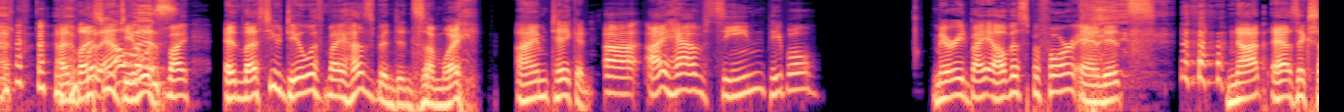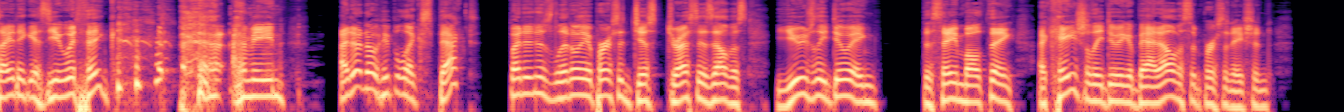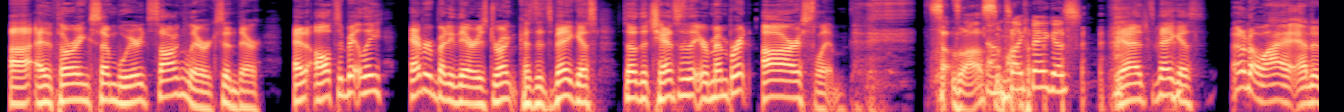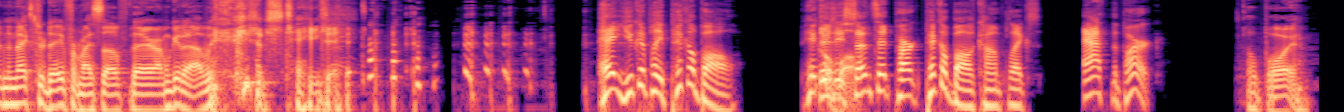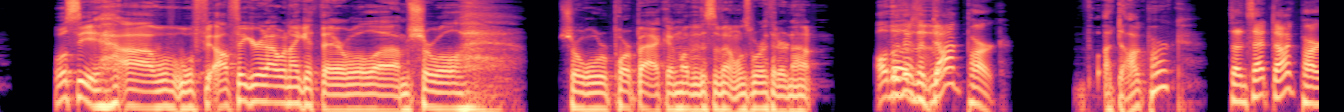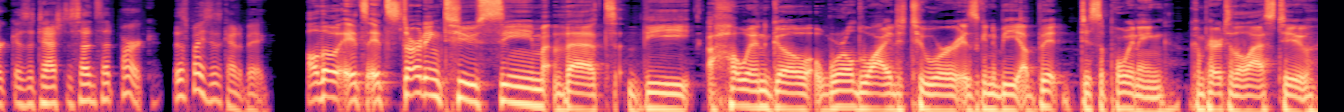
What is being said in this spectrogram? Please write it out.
Unless you deal with my unless you deal with my husband in some way. I'm taken. Uh I have seen people married by Elvis before and it's not as exciting as you would think. I mean, I don't know what people expect, but it is literally a person just dressed as Elvis, usually doing the same old thing, occasionally doing a bad Elvis impersonation, uh, and throwing some weird song lyrics in there. And ultimately, everybody there is drunk because it's Vegas, so the chances that you remember it are slim. Sounds awesome. Sounds like Vegas. Yeah, it's Vegas. I don't know why I added an extra day for myself there. I'm gonna I'm gonna just hate it. Hey, you could play pickleball. There's a Sunset Park pickleball complex at the park. Oh boy, we'll see. Uh, we'll, we'll fi- I'll figure it out when I get there. We'll uh, I'm sure we'll sure we'll report back on whether this event was worth it or not. Although Although there's the- a dog park. a dog park. Sunset Dog Park is attached to Sunset Park. This place is kind of big. Although it's it's starting to seem that the Hoenn Go worldwide tour is going to be a bit disappointing compared to the last two.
